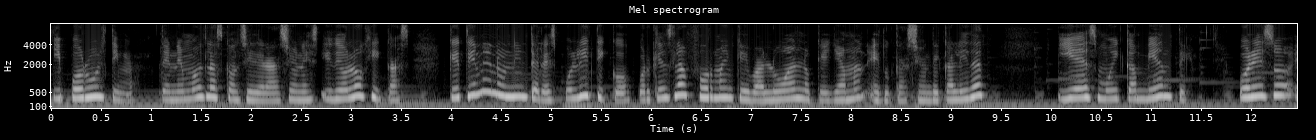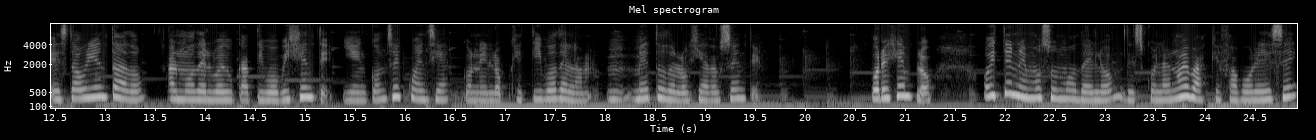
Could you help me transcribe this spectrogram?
Y por último, tenemos las consideraciones ideológicas, que tienen un interés político porque es la forma en que evalúan lo que llaman educación de calidad y es muy cambiante. Por eso está orientado al modelo educativo vigente y en consecuencia con el objetivo de la metodología docente. Por ejemplo, hoy tenemos un modelo de escuela nueva que favorece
